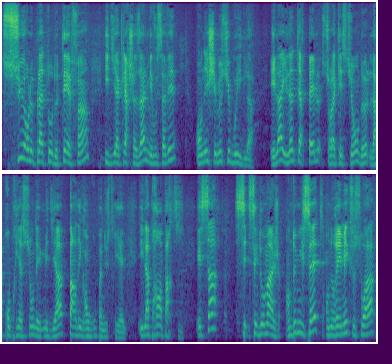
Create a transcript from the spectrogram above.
Sur le plateau de TF1, il dit à Claire Chazal, mais vous savez, on est chez Monsieur Bouygues là. Et là, il interpelle sur la question de l'appropriation des médias par des grands groupes industriels. Il apprend en partie. Et ça, c'est dommage. En 2007, on aurait aimé que ce soit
